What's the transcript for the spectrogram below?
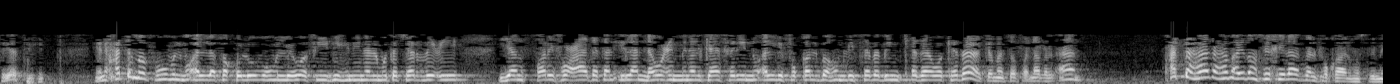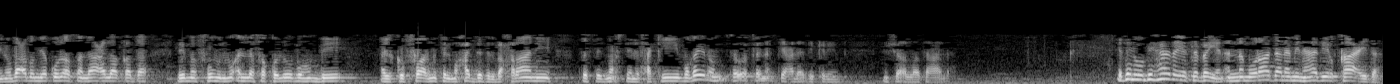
سيأتي. يعني حتى مفهوم المؤلف قلوبهم اللي هو في ذهننا المتشرع ينصرف عادة إلى نوع من الكافرين نؤلف قلبهم لسبب كذا وكذا كما سوف نرى الآن. حتى هذا هم أيضا في خلاف بين الفقهاء المسلمين وبعضهم يقول أصلا لا علاقة لمفهوم المؤلف قلوبهم بالكفار مثل المحدث البحراني قصة محسن الحكيم وغيرهم سوف نأتي على ذكرهم إن شاء الله تعالى. إذا وبهذا يتبين أن مرادنا من هذه القاعدة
